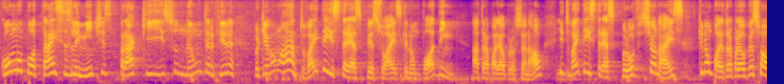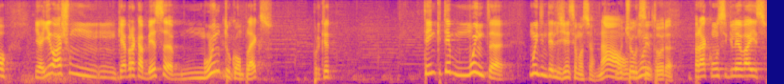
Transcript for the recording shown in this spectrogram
como botar esses limites para que isso não interfira? Porque vamos lá, tu vai ter estresse pessoais que não podem atrapalhar o profissional e tu vai ter estresse profissionais que não podem atrapalhar o pessoal. E aí eu acho um, um quebra-cabeça muito complexo, porque tem que ter muita, muita inteligência emocional, Muito jogo de cintura. Para conseguir levar isso.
